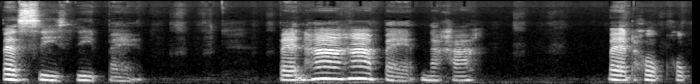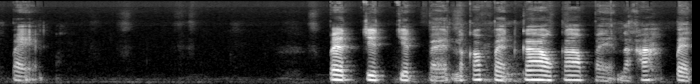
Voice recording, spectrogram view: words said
แปดสี่สี่แปด แปดห้าห้าแปดนะคะ แปดหกหกแปด แปดเจ็ดเจ็ดแปดแล้วก็แปดเก้าเก้าแปดนะคะ แปด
